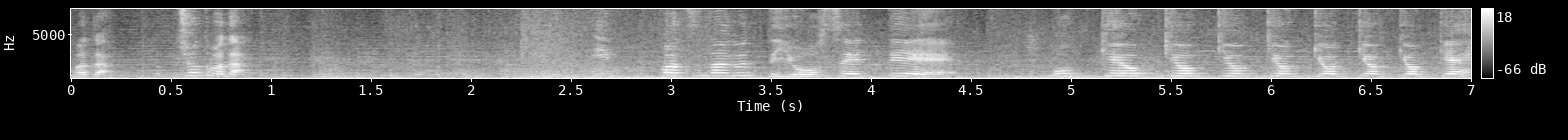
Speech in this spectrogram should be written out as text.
またちょっと待った。一発殴って寄せてオッケーオッケーオッケーオッケーオッケーオッケーオッケーオッケー。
